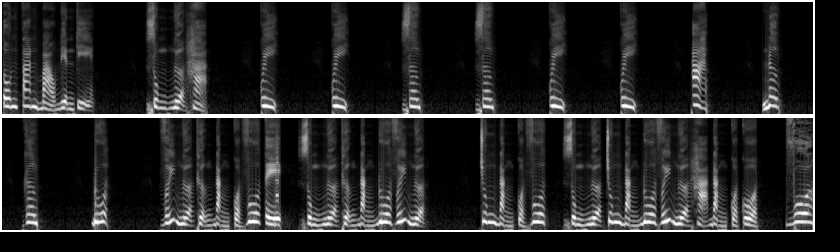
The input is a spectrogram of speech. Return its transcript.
Tôn tan bảo điện kỵ. Dùng ngựa hạ. Quy. Quy. Dơ. Dơ. Quy. Quy. À. Nơ. Gơ. Đua. Với ngựa thượng đẳng của vua tề. Dùng ngựa thượng đẳng đua với ngựa. Trung đẳng của vua Dùng ngựa trung đẳng đua với ngựa hạ đẳng của của vua.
